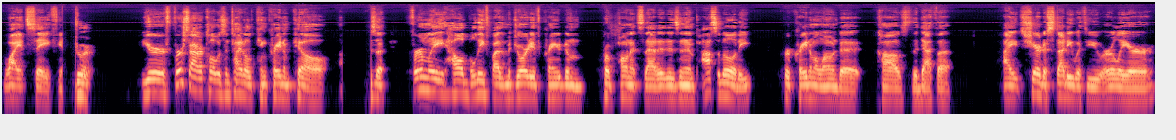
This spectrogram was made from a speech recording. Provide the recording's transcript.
why it's safe. You know? Sure. Your first article was entitled Can Kratom Kill? It's a firmly held belief by the majority of kratom proponents that it is an impossibility for kratom alone to cause the death. Uh, I shared a study with you earlier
